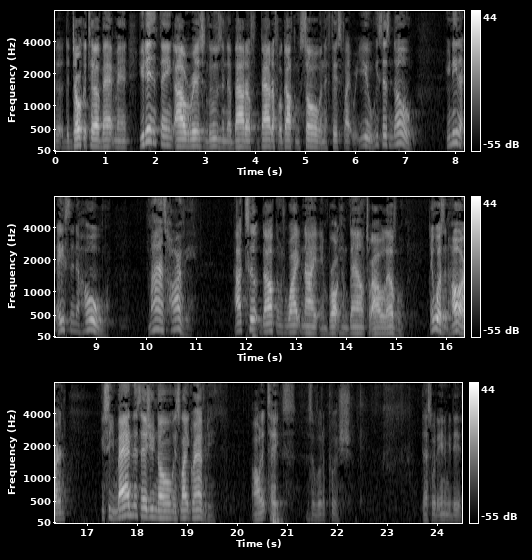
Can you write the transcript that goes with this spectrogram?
uh, the Joker tells Batman, You didn't think I'll risk losing the battle, battle for Gotham's soul in a fist fight with you. He says, No. You need an ace in the hole. Mine's Harvey. I took Gotham's White Knight and brought him down to our level. It wasn't hard. You see, madness, as you know, is like gravity. All it takes is a little push. That's what the enemy did.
